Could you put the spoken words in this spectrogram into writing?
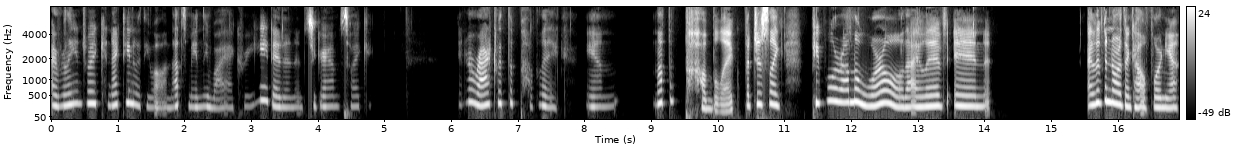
I really enjoy connecting with you all, and that's mainly why I created an Instagram so I could interact with the public and not the public, but just like people around the world. I live in I live in Northern California,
